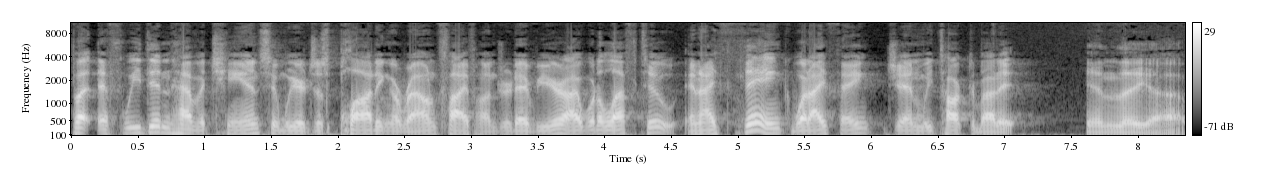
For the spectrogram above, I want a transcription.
but if we didn't have a chance and we were just plodding around 500 every year, I would have left too. And I think what I think, Jen, we talked about it in the uh,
